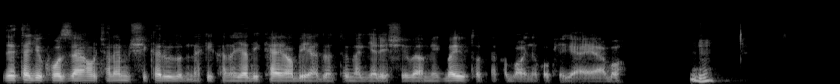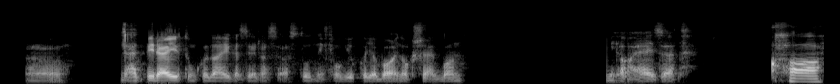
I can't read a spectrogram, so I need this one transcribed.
Ezért tegyük hozzá, hogyha nem sikerül nekik a negyedik hely a BL döntő megnyerésével, még bejuthatnak a bajnokok ligájába. Mm. De hát mire eljutunk odáig, azért azt, azt tudni fogjuk, hogy a bajnokságban mi a helyzet. Ha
